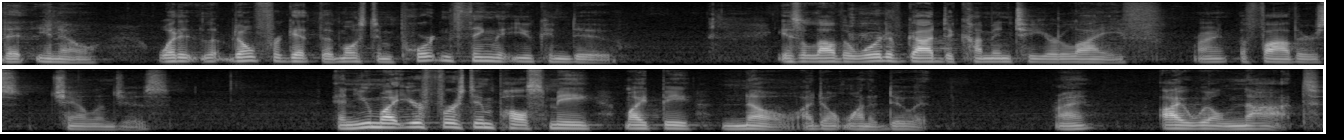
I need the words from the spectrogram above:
that, you know, what it, don't forget the most important thing that you can do is allow the Word of God to come into your life, right? The Father's challenges. And you might, your first impulse, me, might be, no, I don't want to do it, right? I will not.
